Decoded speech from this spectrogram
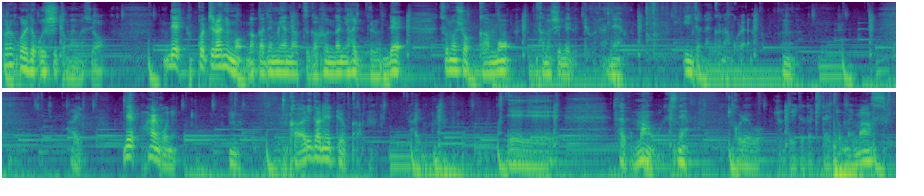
これはこれで美味しいと思いますよ。で、こちらにもマカデミアナッツがふんだんに入ってるんで、その食感も楽しめるっていうことはね、いいんじゃないかな、これ。うん。はい。で、最後に、うん。変わり種というか、はい。えー、最後、マンゴーですね。これをちょっといただきたいと思います。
